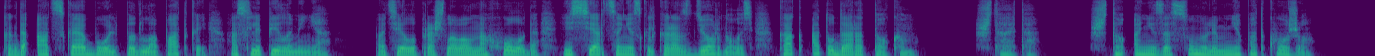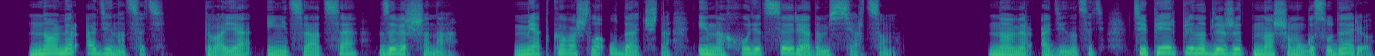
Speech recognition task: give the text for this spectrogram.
когда адская боль под лопаткой ослепила меня. По телу прошла волна холода, и сердце несколько раз дернулось, как от удара током. Что это? Что они засунули мне под кожу? Номер одиннадцать. Твоя инициация завершена. Метка вошла удачно и находится рядом с сердцем. Номер одиннадцать теперь принадлежит нашему государю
